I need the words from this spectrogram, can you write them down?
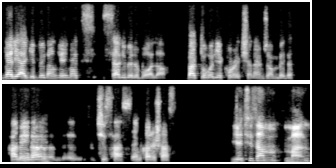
ولی اگه بدن قیمت سری بره بالا. بعد دوباره یه correction انجام بده. همه اینا چیز هست امکانش هست. یه چیزم من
